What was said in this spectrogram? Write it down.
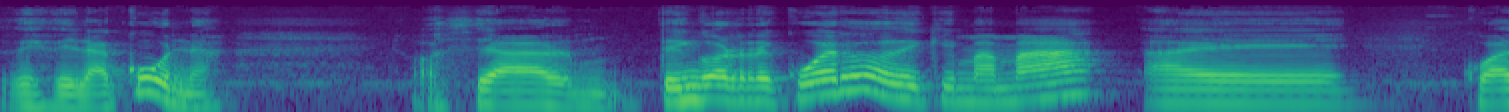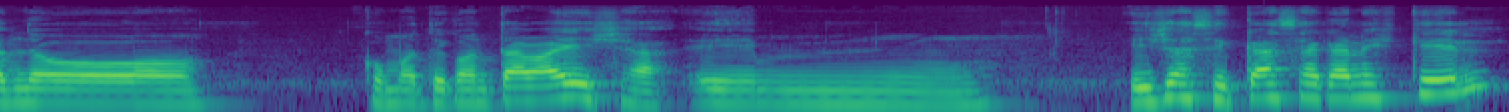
desde la cuna. O sea, tengo el recuerdo de que mamá, eh, cuando, como te contaba ella, em, ella se casa acá en Esquel,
